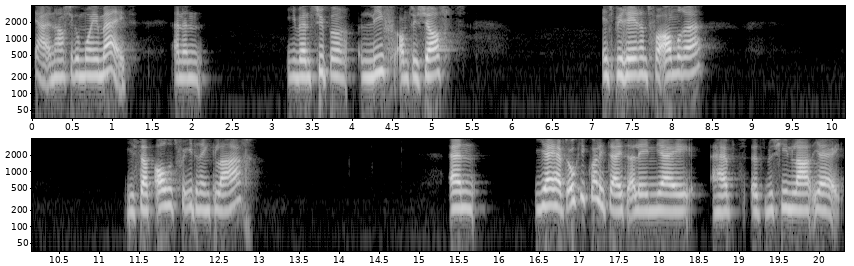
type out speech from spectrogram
ja, een hartstikke mooie meid. En een, je bent super lief, enthousiast, inspirerend voor anderen. Je staat altijd voor iedereen klaar. En jij hebt ook je kwaliteiten, alleen jij hebt het misschien laat. Jij,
